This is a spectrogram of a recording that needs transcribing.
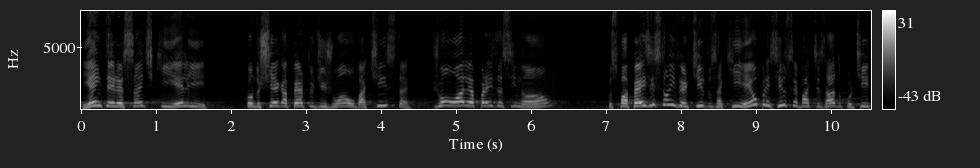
E é interessante que ele, quando chega perto de João o Batista, João olha para ele e diz assim: Não, os papéis estão invertidos aqui. Eu preciso ser batizado por ti.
